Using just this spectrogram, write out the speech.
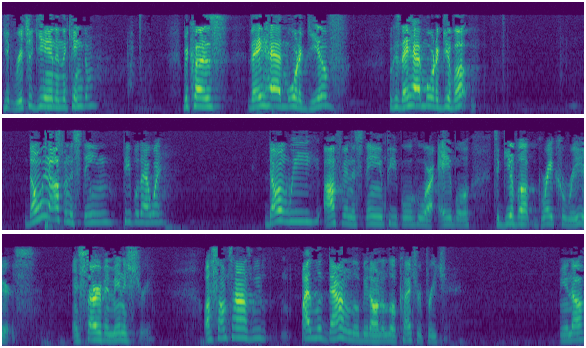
get rich again in the kingdom because they had more to give, because they had more to give up. Don't we often esteem people that way? Don't we often esteem people who are able to give up great careers and serve in ministry? Or sometimes we might look down a little bit on a little country preacher. You know?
